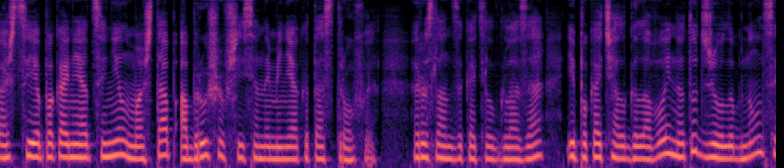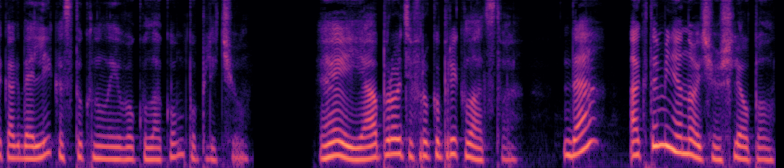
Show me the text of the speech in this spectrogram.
Кажется, я пока не оценил масштаб обрушившейся на меня катастрофы. Руслан закатил глаза и покачал головой, но тут же улыбнулся, когда Лика стукнула его кулаком по плечу. «Эй, я против рукоприкладства». «Да? А кто меня ночью шлепал?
